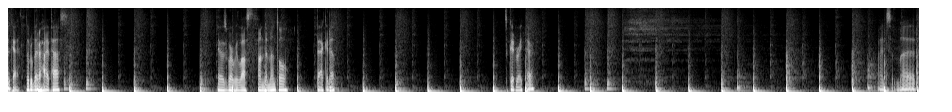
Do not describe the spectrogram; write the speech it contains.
Okay, a little bit of high pass. There's where we lost the fundamental. Back it up. It's good right there. Find some mud.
